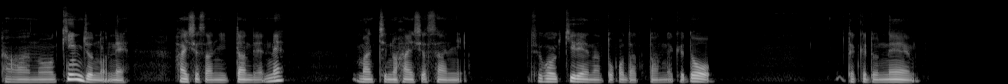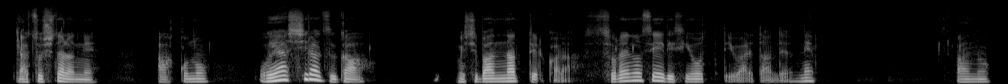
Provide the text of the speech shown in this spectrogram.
あの近所のね歯医者さんに行ったんだよね。町の歯医者さんに。すごい綺麗なとこだったんだけどだけどねあそしたらねあこの親知らずが虫歯になってるからそれのせいですよって言われたんだよね。あの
